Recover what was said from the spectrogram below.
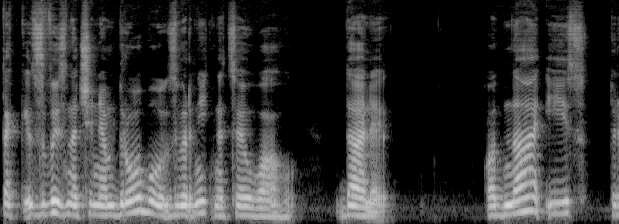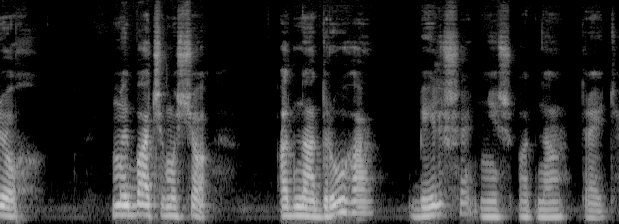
так, з визначенням дробу, зверніть на це увагу. Далі, одна із трьох. Ми бачимо, що одна друга більше, ніж одна третя.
